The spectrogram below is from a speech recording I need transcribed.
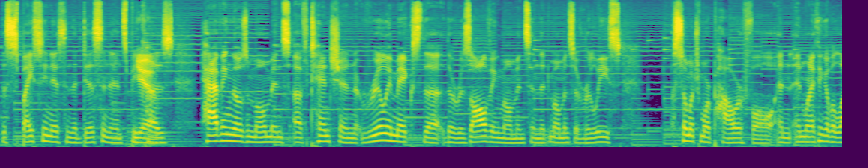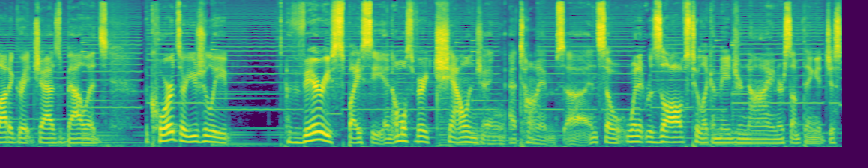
the spiciness and the dissonance because having those moments of tension really makes the the resolving moments and the moments of release so much more powerful. And and when I think of a lot of great jazz ballads, the chords are usually very spicy and almost very challenging at times. Uh, and so when it resolves to like a major nine or something, it just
